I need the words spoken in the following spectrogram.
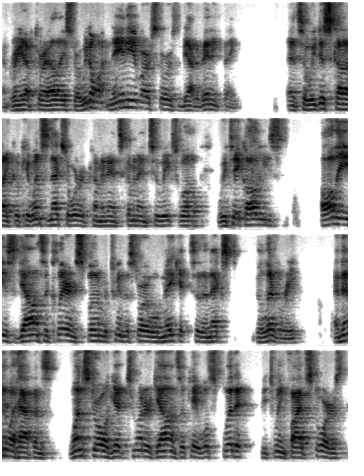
and bring it up to our LA store. We don't want any of our stores to be out of anything. And so we just kind of like, okay, when's the next order coming in? It's coming in two weeks. Well, we take all these all these gallons of clear and split them between the store. We'll make it to the next delivery. And then what happens? One store will get 200 gallons. Okay, we'll split it between five stores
